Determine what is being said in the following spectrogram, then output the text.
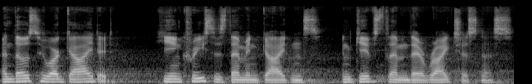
And those who are guided he increases them in guidance and gives them their righteousness.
